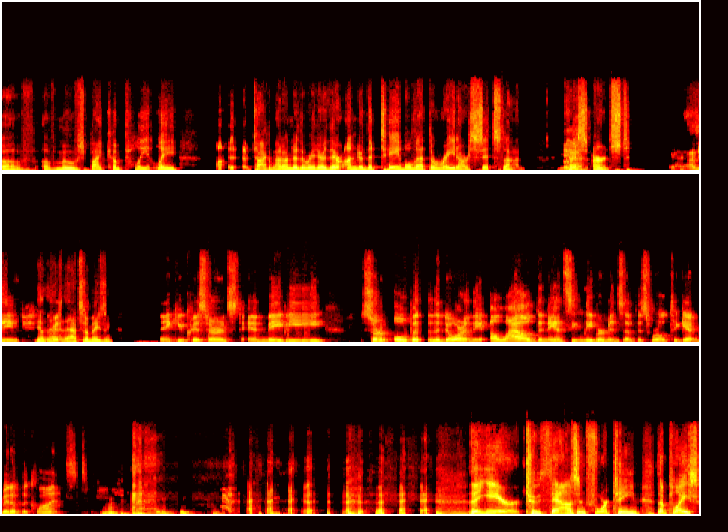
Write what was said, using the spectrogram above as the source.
of, of moves by completely uh, uh, talk about under the radar. They're under the table that the radar sits on. Yeah. Chris Ernst. I mean, yeah, Chris, that's amazing. Thank you, Chris Ernst, and maybe sort of opened the door and they allowed the Nancy Liebermans of this world to get rid of the Kleins. the year 2014, the place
